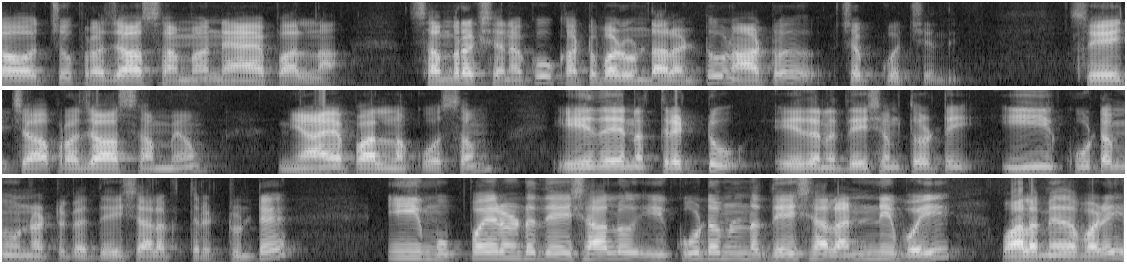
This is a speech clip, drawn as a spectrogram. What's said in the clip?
కావచ్చు ప్రజాస్వామ్య న్యాయపాలన సంరక్షణకు కట్టుబడి ఉండాలంటూ నాటో చెప్పుకొచ్చింది. స్వేచ్ఛ ప్రజాస్వామ్యం న్యాయపాలన కోసం ఏదైనా థ్రెట్టు ఏదైనా దేశంతో ఈ కూటమి ఉన్నట్టుగా దేశాలకు థ్రెట్ ఉంటే ఈ ముప్పై రెండు దేశాలు ఈ కూటమి ఉన్న దేశాలన్నీ పోయి వాళ్ళ మీద పడి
